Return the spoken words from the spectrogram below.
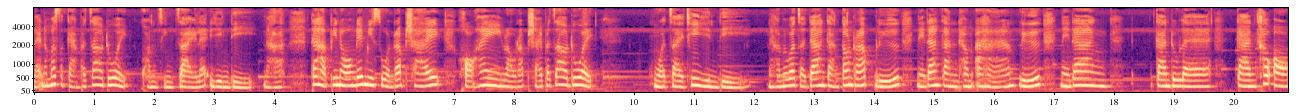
ละนมัสการพระเจ้าด้วยความจริงใจและยินดีนะคะ ถ้าหากพี่น้องได้มีส่วนรับใช้ ขอให้เรารับใช้พระเจ้าด้วย หัวใจที่ยินดีนะคะไม่ว่าจะด้านการต้อนรับหรือในด้านการทำอาหาร หรือในด้านการดูแล การเข้าออก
